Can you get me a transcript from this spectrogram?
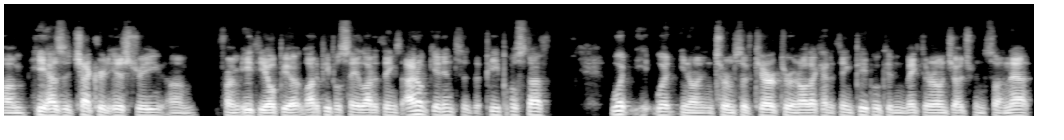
um, he has a checkered history um, from Ethiopia. A lot of people say a lot of things. I don't get into the people stuff. What what you know in terms of character and all that kind of thing. People can make their own judgments on that.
